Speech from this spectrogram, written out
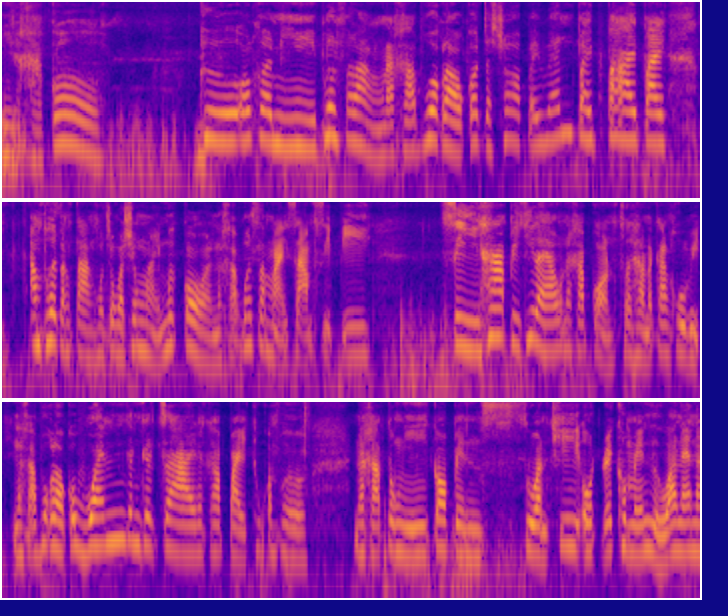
นี่นะครับก็คือโอ๊ตเคยมีเพื่อนฝรั่งนะครับพวกเราก็จะชอบไปแว้นไปปายไป อำเภอต่างๆ ของจังหวัดเชียงใหม่เมื่อก่อนนะครับ เมื่อสมัย3-4ปี 4-5 ปีที่แล้วนะครับ ก่อนสถานการณ์โควิดนะครับ พวกเราก็แว้นกันกระจายนะครับ ไปทุกอำเภอนะครับ ตรงนี้ก็เป็นส่วนที่โอ๊ต recommend หรือว่าแนะน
